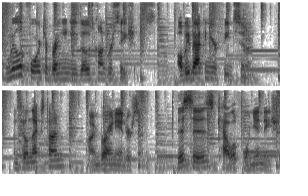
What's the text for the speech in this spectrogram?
and we look forward to bringing you those conversations. I'll be back in your feed soon. Until next time, I'm Brian Anderson. This is California Nation.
